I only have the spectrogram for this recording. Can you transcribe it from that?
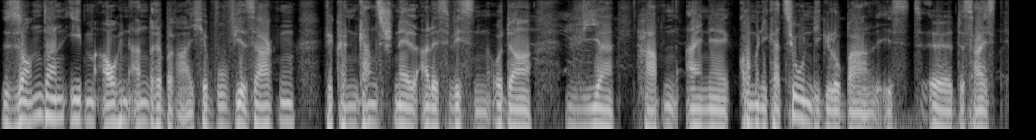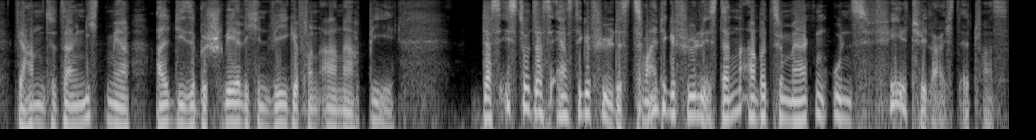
sondern eben auch in andere Bereiche, wo wir sagen, wir können ganz schnell alles wissen oder wir haben eine Kommunikation, die global ist. Äh, das heißt, wir haben sozusagen nicht mehr all diese beschwerlichen Wege von A nach B. Das ist so das erste Gefühl. Das zweite Gefühl ist dann aber zu merken, uns fehlt vielleicht etwas.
